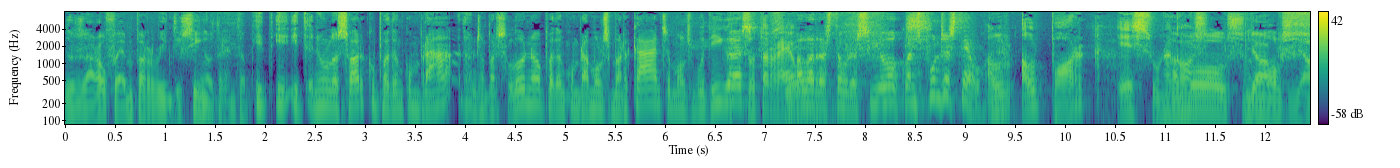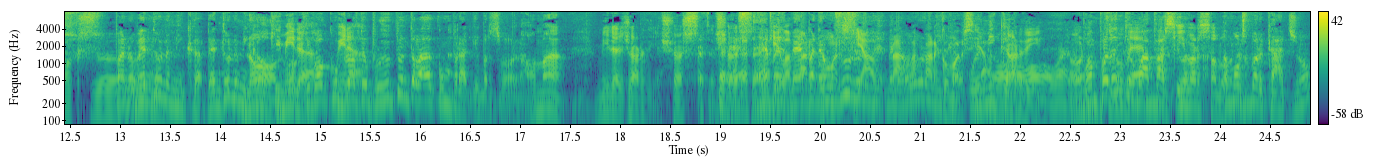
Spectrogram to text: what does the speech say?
doncs ara ho fem per 25 o 30 I, i, i teniu la sort que ho poden comprar doncs, a Barcelona, ho poden comprar a molts mercats, a molts botigues, A tot arreu. a la restauració. Quants punts esteu? El, el porc és una a cosa... molts a llocs. molts llocs. eh, Bueno, venta una mica, venta una mica. No, el qui, mira, el qui vol comprar mira. el teu producte, on te l'ha de comprar aquí a Barcelona? Home, mira, Jordi, això és, això és Eh, aquí la eh, part veneu-vos una- comercial. Va, la part comercial. una mica. Jordi, Oh, bueno. on Quan poden trobem trobar aquí fàcil? a A molts mercats, no?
